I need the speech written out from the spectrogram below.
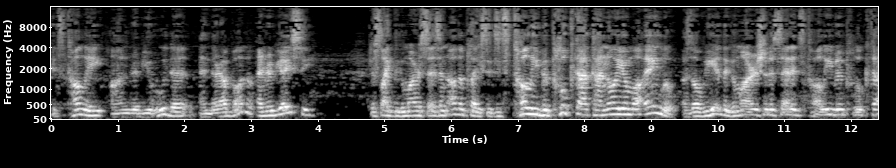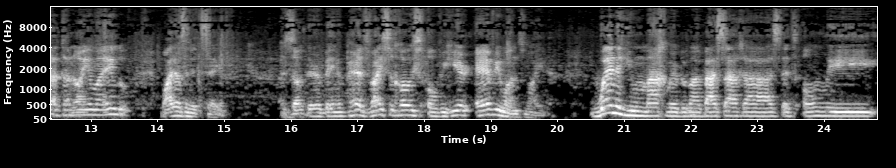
it's totally on Rabbi Yehuda and the Rabbono and Rabbi Yossi. Just like the Gemara says in other places, it's tali beplukta tanoya ma'elu. As over here, the Gemara should have said it's tali beplukta tanoya ma'elu. Why doesn't it say it? As of the Rebbeinu Peretz, Vaisachos, over here, everyone's mind. When are you machmer b'ma basachas? That's only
